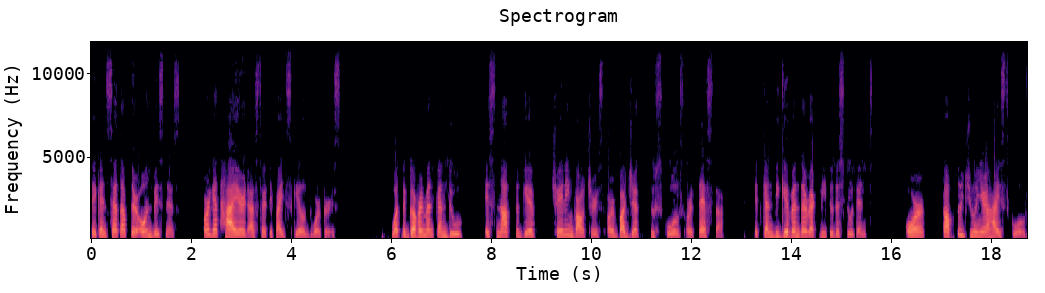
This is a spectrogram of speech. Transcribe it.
they can set up their own business or get hired as certified skilled workers. What the government can do is not to give training vouchers or budget to schools or TESDA. It can be given directly to the students or talk to junior high schools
